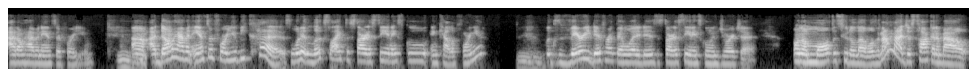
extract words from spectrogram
I don't have an answer for you. Mm-hmm. Um, I don't have an answer for you because what it looks like to start a CNA school in California mm-hmm. looks very different than what it is to start a CNA school in Georgia on a multitude of levels. And I'm not just talking about,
